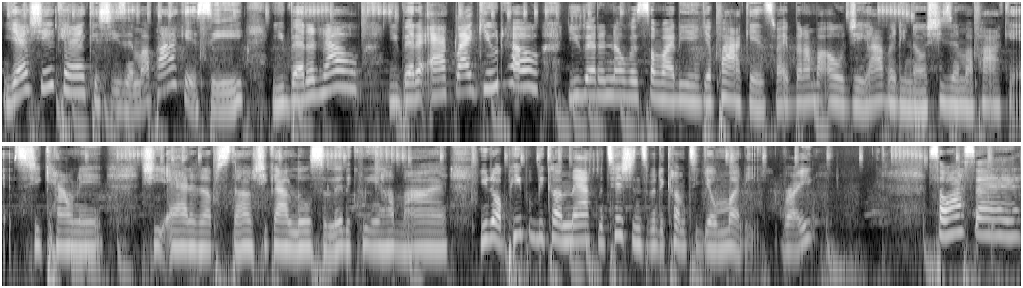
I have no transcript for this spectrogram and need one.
Yes, you can. Because she's in my pocket. See, you better know. You better act like you know. You better know with somebody in your pockets, right? But I'm an OG. I already know she's in my pockets. She counted. She added up stuff. She got a little soliloquy in her mind. You know, people become mathematicians when it comes to your money, right? So I said,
